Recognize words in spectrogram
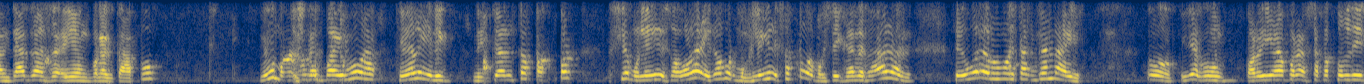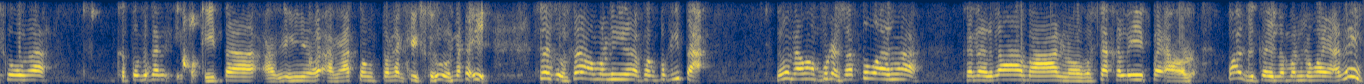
ang daga sa iyong panagtapok? No makasnagbay mo kaya ni, ni kanta pakpak. Siya mulingi sa wala ikaw mo mulingi sa to? Magsikan na saan kaya wala mo magtagdanay oh iya kung pareha para sa katoliko nga katulad ng ipakita ang inyo ang atong panagisunay. So, kung saan man niya pagpakita, no, naman po na sa tuwa nga, kanang laman, no, sa kalipay, o, pag kayo laman nung kaya, eh,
